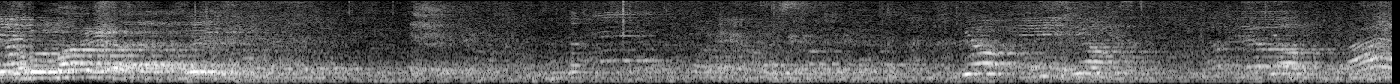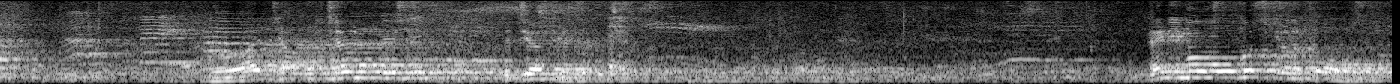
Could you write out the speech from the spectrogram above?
Double bicep. All right, gentlemen, turn face the judges. Any more muscular Cambo.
